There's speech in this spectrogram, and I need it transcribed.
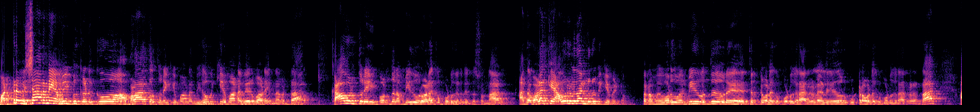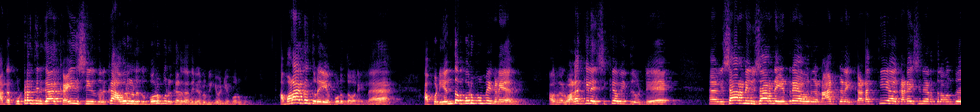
மற்ற விசாரணை அமைப்புகளுக்கும் அமலாக்கத்துறைக்குமான மிக முக்கியமான வேறுபாடு என்னவென்றால் காவல்துறை இப்போ வந்து நம்ம மீது ஒரு வழக்கு போடுகிறது என்று சொன்னால் அந்த வழக்கை அவர்கள் தான் நிரூபிக்க வேண்டும். இப்போ நம்ம ஒருவர் மீது வந்து ஒரு திருட்டு வழக்கு போடுகிறார்கள் அல்லது ஏதோ ஒரு குற்ற வழக்கு போடுகிறார்கள் என்றால் அந்த குற்றத்திற்காக கைது செய்வதற்கு அவர்களுக்கு பொறுப்பு இருக்கிறது அதை நிரூபிக்க வேண்டிய பொறுப்பு. அமலாக்கத்துறையை பொறுத்தவரையில் அப்படி எந்த பொறுப்புமே கிடையாது. அவர்கள் வழக்கில் சிக்க வைத்துவிட்டு விசாரணை விசாரணை என்றே அவர்கள் நாட்களை கடத்தி கடைசி நேரத்தில் வந்து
